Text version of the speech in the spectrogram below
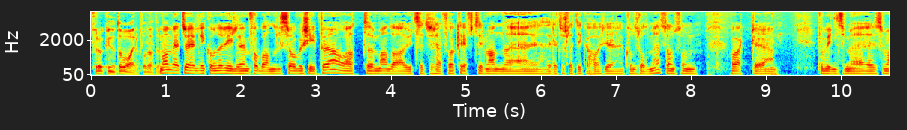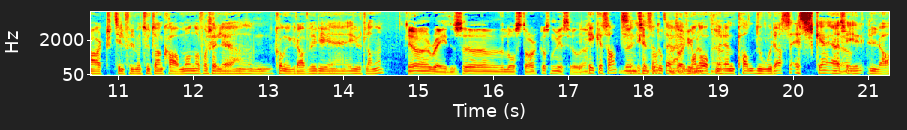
for å kunne ta vare på dette. Man vet jo heller ikke om det hviler en forbannelse over skipet, og at man da utsetter seg for krefter man eh, rett og slett ikke har kontroll med, sånn som har vært forbindelse med, som har vært tilfellet med Tutankhamon og forskjellige kongegraver i, i utlandet. Ja, Raiders of the Lost Ark og sånn viser jo det. Ikke sant? Ikke sant? Er, man åpner ja. en Pandoras eske. Jeg sier la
